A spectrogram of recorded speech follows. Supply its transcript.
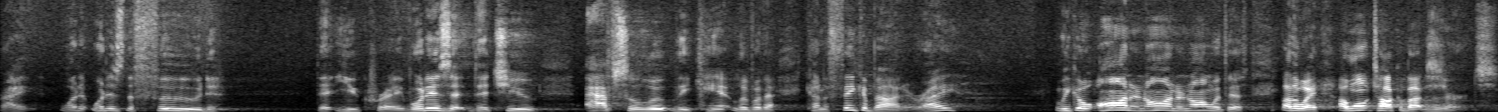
Right? What, what is the food that you crave? What is it that you absolutely can't live without? Kind of think about it, right? We go on and on and on with this. By the way, I won't talk about desserts.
